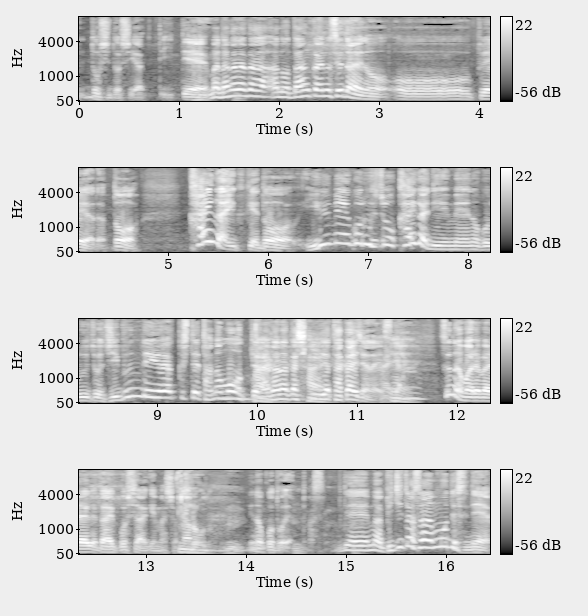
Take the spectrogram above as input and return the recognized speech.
どしどしやっていて、まあ、なかなか、あの、段階の世代のおプレイヤーだと、海外行くけど、有名ゴルフ場、海外で有名のゴルフ場、自分で予約して頼もうってはいなかなか敷居が高いじゃないですか。はいそういうのは我々が代行してあげましょう。なるほどというようなことをやってます。で、まあ、ビジターさんもですね、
